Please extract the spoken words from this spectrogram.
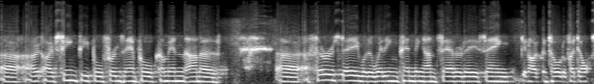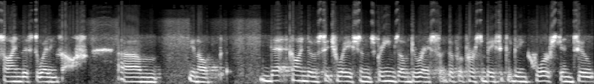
Uh, I, I've seen people, for example, come in on a uh, a Thursday with a wedding pending on Saturday saying, you know, I've been told if I don't sign this, the wedding's off. Um, you know, that kind of situation screams of duress, like of a person basically being coerced into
